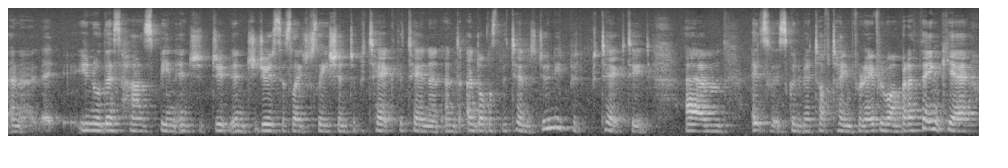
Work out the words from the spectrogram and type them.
and uh, you know this has been introdu- introduced as legislation to protect the tenant, and, and obviously the tenants do need p- protected. Um, it's, it's going to be a tough time for everyone. But I think, yeah,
